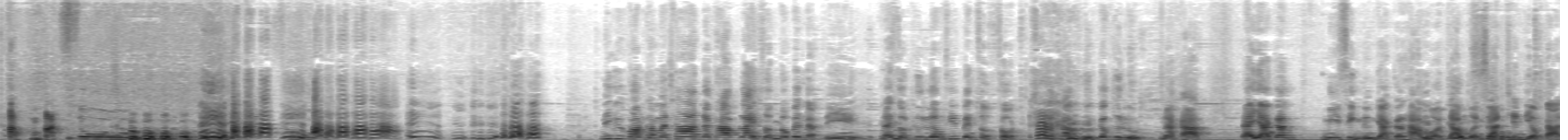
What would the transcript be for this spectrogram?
สับใหม่สู้นี่ คือความธรรมชาตินะครับไลฟ์สดต้องเป็นแบบนี้ไลฟ์สดคือเรื่องที่เป็นสดค่ะๆนะครับหลุดก็คือหลุดนะครับ แต่อยากจะมีสิ่งหนึ่งอยากจะถามหมอจำเหมือนกันเช่นเดียวกัน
